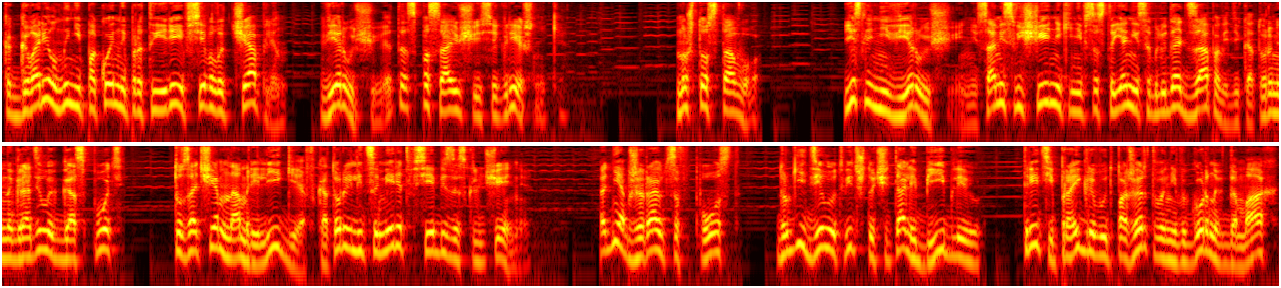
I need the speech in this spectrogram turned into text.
Как говорил ныне покойный протеерей Всеволод Чаплин, верующие – это спасающиеся грешники. Но что с того? Если ни верующие, ни сами священники не в состоянии соблюдать заповеди, которыми наградил их Господь, то зачем нам религия, в которой лицемерят все без исключения? Одни обжираются в пост, другие делают вид, что читали Библию, третьи проигрывают пожертвования в игорных домах,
